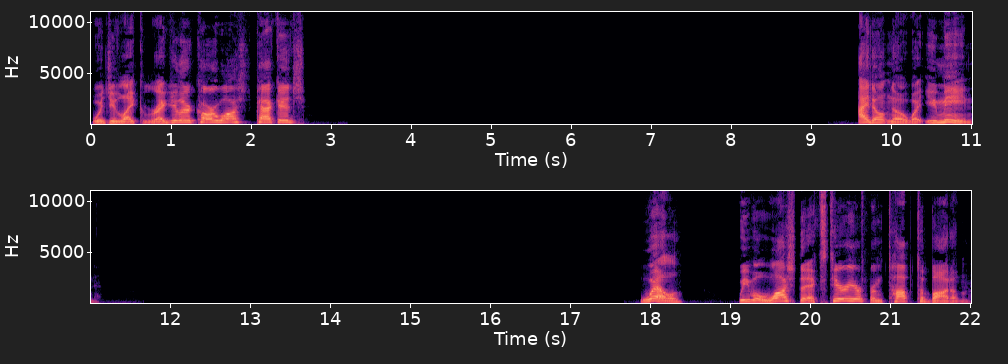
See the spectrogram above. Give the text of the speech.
Would you like regular car wash package? I don't know what you mean. Well, we will wash the exterior from top to bottom.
